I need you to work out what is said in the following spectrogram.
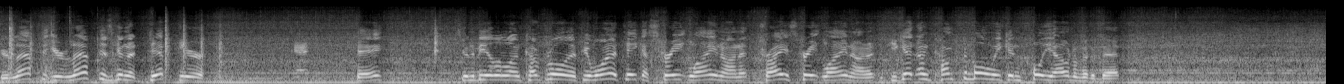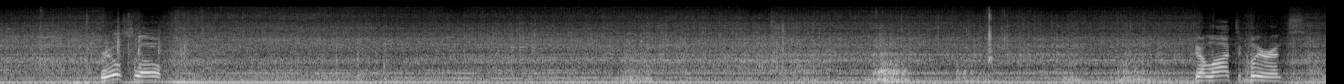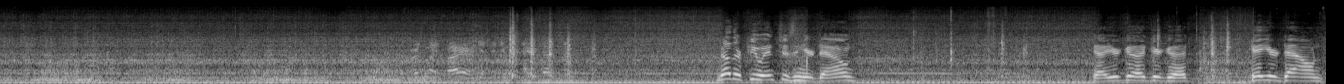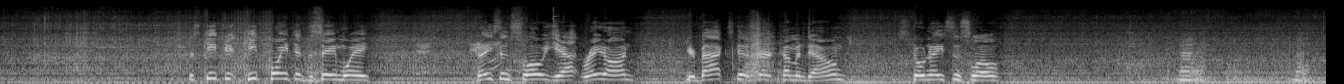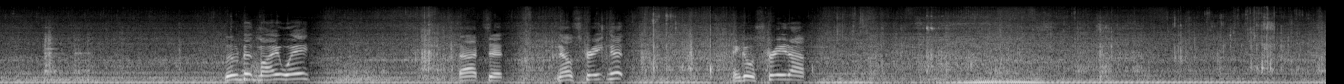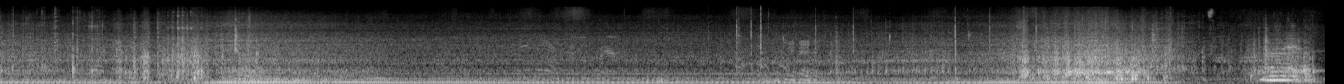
Your left, your left is gonna dip here. Okay. Okay. It's gonna be a little uncomfortable. If you want to take a straight line on it, try a straight line on it. If you get uncomfortable, we can pull you out of it a bit. Real slow. Got lots of clearance. Another few inches and you're down. Yeah, you're good, you're good. Okay, you're down. Just keep it keep pointed the same way. Nice and slow, yeah, right on. Your back's gonna start coming down. Just go nice and slow. A little bit my way. That's it. Now straighten it and go straight up.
